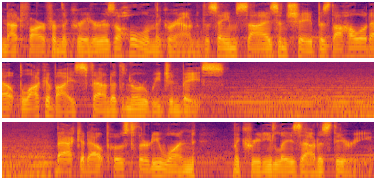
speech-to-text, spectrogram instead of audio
Not far from the crater is a hole in the ground, the same size and shape as the hollowed out block of ice found at the Norwegian base. Back at Outpost 31, MacReady lays out his theory.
